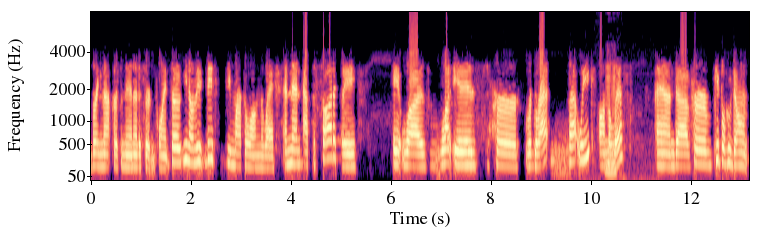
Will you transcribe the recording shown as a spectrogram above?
bring that person in at a certain point. So, you know, th- these you mark along the way. And then episodically, it was what is her regret that week on the Mhm. list. And uh, for people who don't,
